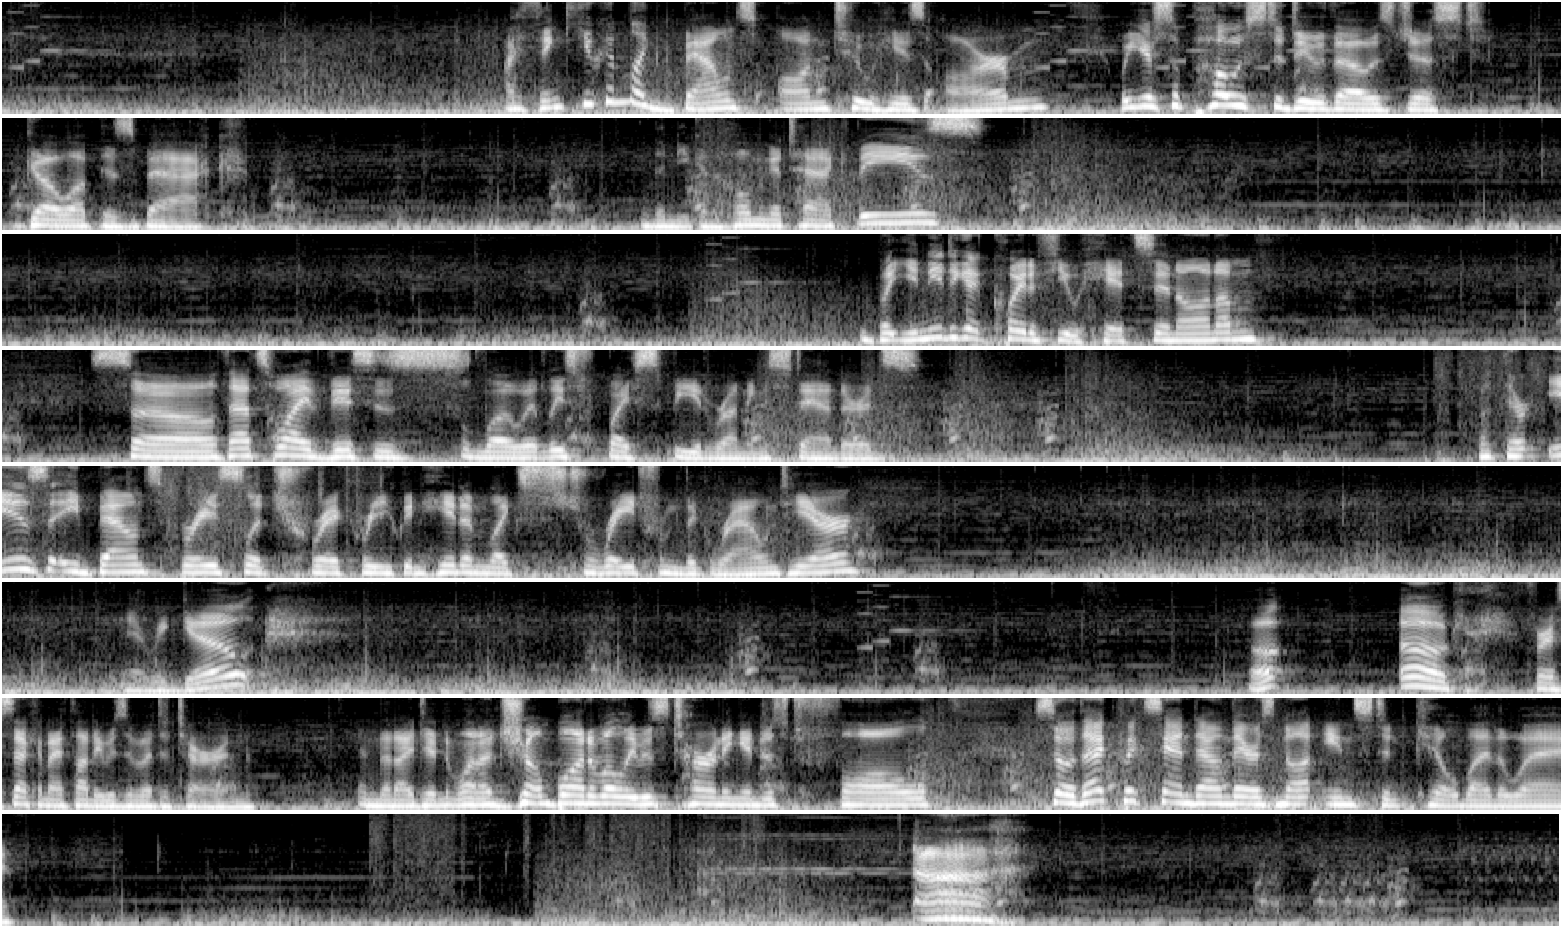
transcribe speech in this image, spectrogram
I think you can like bounce onto his arm. What you're supposed to do though is just go up his back. Then you can homing attack these. But you need to get quite a few hits in on them. So that's why this is slow, at least by speedrunning standards. But there is a bounce bracelet trick where you can hit him like straight from the ground here. There we go. Oh, okay. For a second I thought he was about to turn. And then I didn't want to jump on him while he was turning and just fall. So that quicksand down there is not instant kill, by the way. Ah!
